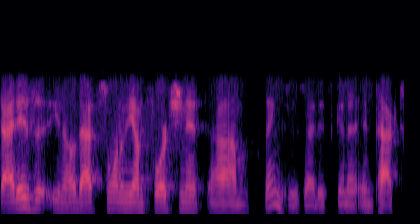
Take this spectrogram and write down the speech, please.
that is a, you know that's one of the unfortunate um, things is that it's going to impact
